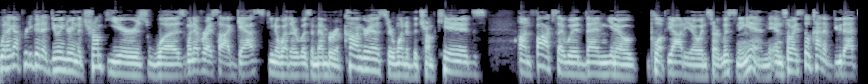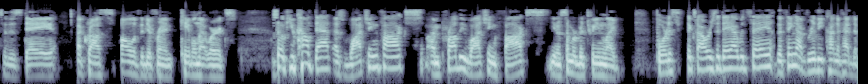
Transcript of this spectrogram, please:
what I got pretty good at doing during the Trump years was whenever I saw a guest, you know, whether it was a member of Congress or one of the Trump kids on Fox, I would then, you know, pull up the audio and start listening in. And so I still kind of do that to this day across all of the different cable networks. So if you count that as watching Fox, I'm probably watching Fox, you know, somewhere between like four to six hours a day, I would say. The thing I've really kind of had to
